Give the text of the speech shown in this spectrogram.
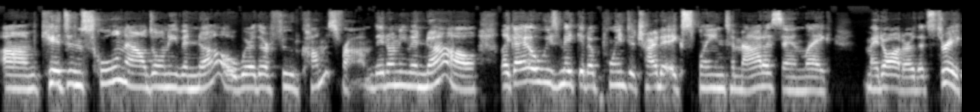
Um, kids in school now don't even know where their food comes from. They don't even know. Like i always make it a point to try to explain to madison like my daughter that's three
